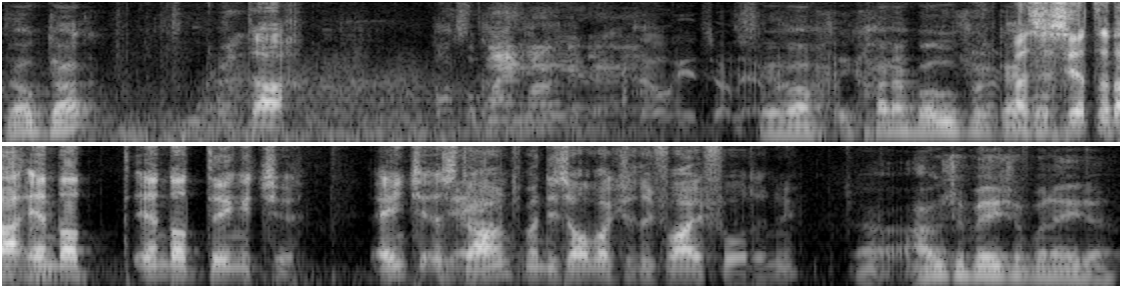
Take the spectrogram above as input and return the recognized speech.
Welk dak? Daar. Op mijn marker wacht. Ik ga naar boven. Kijk Maar ze zitten daar in dat, in dat dingetje. Eentje is downed, maar die zal wel gerevived worden nu. Ja, hou ze bezig beneden.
